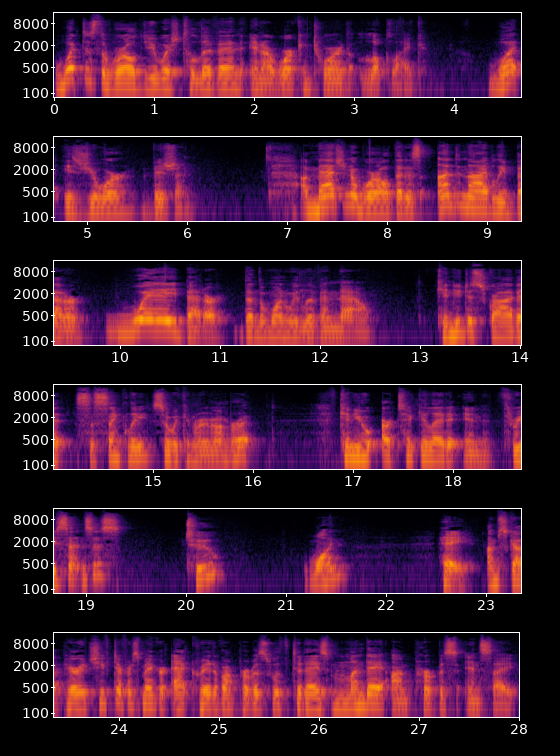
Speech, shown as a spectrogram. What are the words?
What does the world you wish to live in and are working toward look like? What is your vision? Imagine a world that is undeniably better, way better than the one we live in now. Can you describe it succinctly so we can remember it? Can you articulate it in three sentences? Two? One? Hey, I'm Scott Perry, Chief Difference Maker at Creative on Purpose with today's Monday on Purpose Insight.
